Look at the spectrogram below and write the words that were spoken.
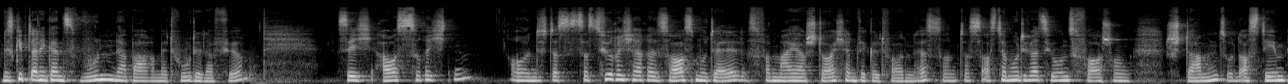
Und es gibt eine ganz wunderbare Methode dafür, sich auszurichten. Und das ist das Züricher Ressourcenmodell, das von Maya Storch entwickelt worden ist und das aus der Motivationsforschung stammt und aus dem,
